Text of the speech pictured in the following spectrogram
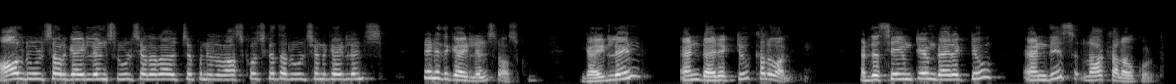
ఆల్ రూల్స్ ఆర్ గైడ్లైన్స్ రూల్స్ ఎలా రావచ్చు చెప్పండి ఇలా రాసుకోవచ్చు కదా రూల్స్ అండ్ గైడ్లైన్స్ నేను ఇది గైడ్లైన్స్ రాసుకున్నాను గైడ్ లైన్ అండ్ డైరెక్టివ్ కలవాలి అట్ ద సేమ్ టైం డైరెక్టివ్ అండ్ దిస్ లా కలవకూడదు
